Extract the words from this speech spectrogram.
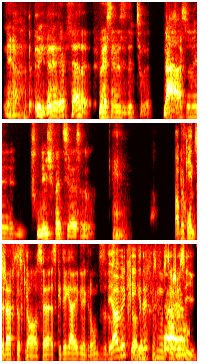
Ja. ich weiß nicht, was ich dazu. Nein, also äh, nichts Spezielles. Also. Aber Wie kommt gibt's- er echt es auf gibt- das? hä? Es gibt ja irgendeinen Grund, dass er das Ja, wirklich, oder? irgendetwas muss Ja, da schon ja. sein.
